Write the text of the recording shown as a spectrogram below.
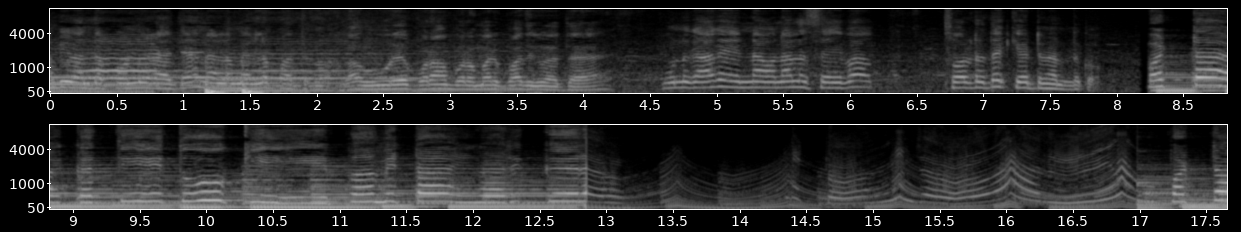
நம்பி வந்த பொண்ணு ராஜா நல்ல மெல்ல பாத்துக்கோ எல்லாம் ஊரே புறாம போற மாதிரி பாத்துக்குவாத்த உனக்காக என்ன வேணாலும் செய்வா சொல்றத கேட்டு நடந்துக்கோ. பட்டா கத்தி தூக்கி இப்ப மிட்டாய் நறுக்குற பட்டா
